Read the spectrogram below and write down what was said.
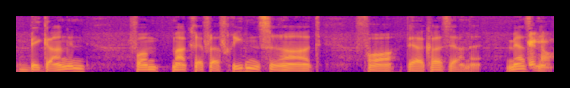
begangen vom Markgräfler Friedensrat vor der Kaserne. Merci. Genau.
